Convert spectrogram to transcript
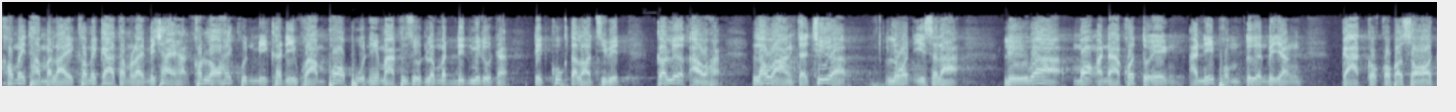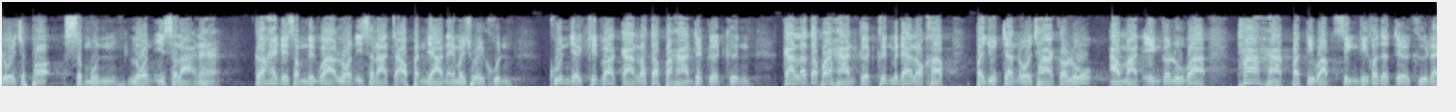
เขาไม่ทำอะไรเขาไม่กล้าทำอะไรไม่ใช่ฮะเขารอให้คุณมีคดีความพ่อพูนให้มากที่สุด แล้วมันดิ้นไม่หลุดฮะติดคุกตลอดชีวิตก็เลือกเอาฮะระหว่างจะเชื่อโลดอิสระ หรือว่ามองอนาคตตัวเอง อันนี้ผมเตือนไปยัง กาดกกปสโดยเฉพาะสมุนโลนอิสระนะฮะก็ให้ได้สำนึกว่าโลนอิสระจะเอาปัญญาไหนมาช่วยคุณ คุณอย่าคิดว่าการรัฐประหารจะเกิดขึ้น การรัฐประหารเกิดขึ้นไม่ได้หรอกครับ ประยุทธ์จันโอชาก็รู้อามาตเองก็รู้ว่า ถ้าหากปฏิวัติสิ่งที่เขาจะเจอคืออะไร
